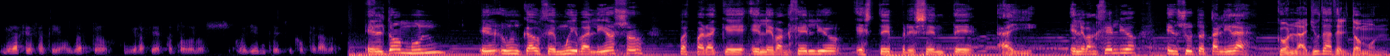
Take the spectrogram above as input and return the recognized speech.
Gracias a ti, Alberto, y gracias a todos los oyentes y cooperadores. El DOMUN es un cauce muy valioso pues para que el Evangelio esté presente allí. El Evangelio en su totalidad. Con la ayuda del DOMUN,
